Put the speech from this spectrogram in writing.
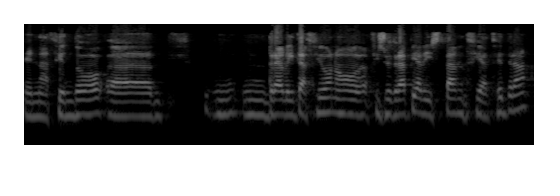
en haciendo uh, rehabilitación o fisioterapia a distancia, etcétera,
